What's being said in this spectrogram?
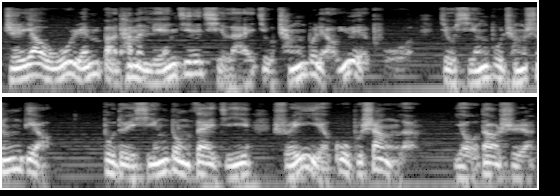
只要无人把它们连接起来，就成不了乐谱，就形不成声调。部队行动在即，谁也顾不上了。有道是。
